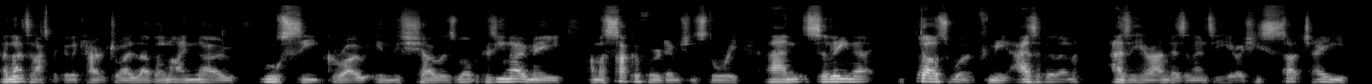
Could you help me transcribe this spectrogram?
and that's an aspect of the character I love, and I know we'll see grow in this show as well. Because you know me, I'm a sucker for redemption story, and Selina does work for me as a villain, as a hero, and as an anti-hero. She's such a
